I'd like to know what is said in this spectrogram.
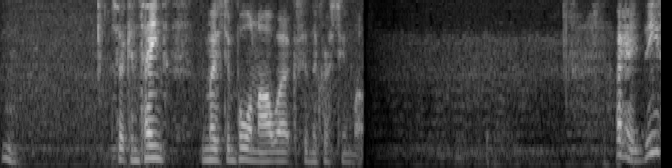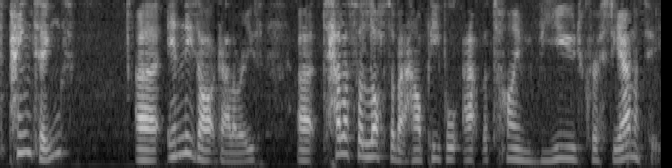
Hmm. So it contains the most important artworks in the Christian world. Okay, these paintings uh, in these art galleries uh, tell us a lot about how people at the time viewed Christianity.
